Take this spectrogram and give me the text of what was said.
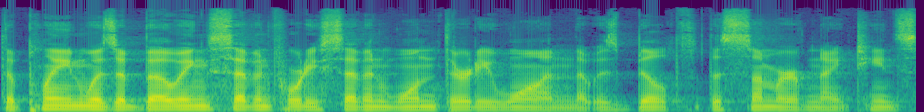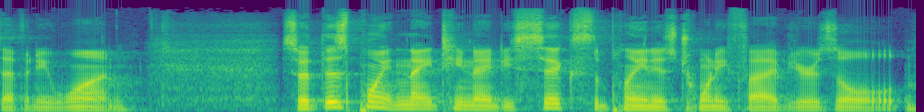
The plane was a Boeing 747 131 that was built the summer of 1971. So at this point in 1996, the plane is 25 years old.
